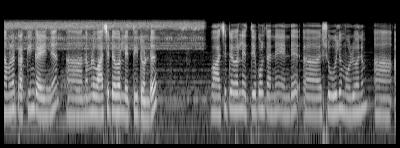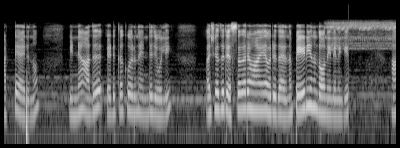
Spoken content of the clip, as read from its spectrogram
നമ്മൾ ട്രക്കിംഗ് കഴിഞ്ഞ് നമ്മൾ വാച്ച് ടവറിൽ എത്തിയിട്ടുണ്ട്. വാച്ച് ടവറിൽ എത്തിയപ്പോൾ തന്നെ എന്റെ ഷൂവിൽ മുഴുവനും അട്ടയായിരുന്നു. പിന്നെ അത് എടുക്കൊക്കെ വരുന്ന എന്റെ ജോലി. പക്ഷേ അത് രസകരമായ ഒരു ഇതായിരുന്നു. പേടിയൊന്നും തോന്നിയില്ല എനിക്ക്. ആ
